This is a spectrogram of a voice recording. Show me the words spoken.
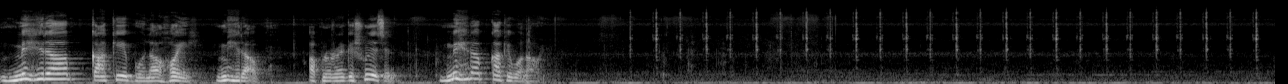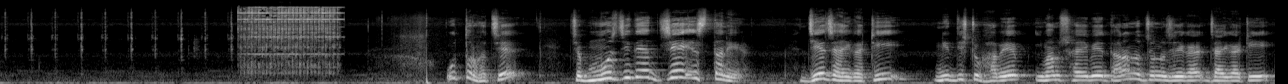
মেহরাব কাকে বলা হয়? মেহরাব, আপনারা অনেকে শুনেছেন, মেহরাব কাকে বলা হয়? উত্তর হচ্ছে যে মসজিদের যে স্থানে, যে জায়গাটি নির্দিষ্টভাবে ইমাম সাহেবের দাঁড়ানোর জন্য যে জায়গা- জায়গাটি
